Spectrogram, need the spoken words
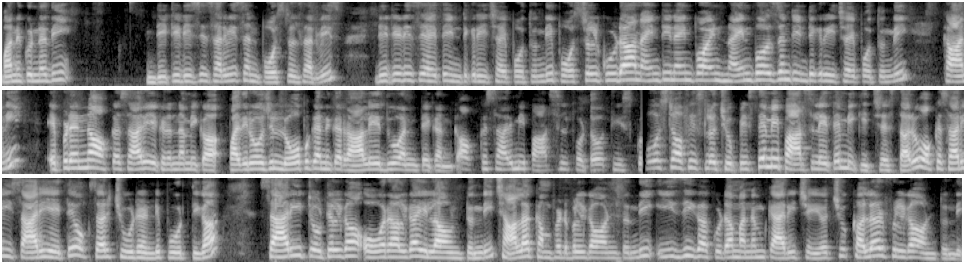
మనకున్నది DTDC service and postal service DTDC అయితే ఇంటికి రీచ్ అయిపోతుంది. పోస్టల్ కూడా ninety nine point nine percent ఇంటికి రీచ్ అయిపోతుంది. కానీ ఎప్పుడన్నా ఒక్కసారి ఎక్కడన్నా మీకు పది రోజుల లోపు కనుక రాలేదు అంటే కనుక ఒక్కసారి మీ పార్సిల్ ఫోటో తీసుకో పోస్ట్ ఆఫీస్లో చూపిస్తే మీ పార్సిల్ అయితే మీకు ఇచ్చేస్తారు. ఒకసారి ఈ శారీ అయితే ఒకసారి చూడండి పూర్తిగా. శారీ టోటల్గా ఓవరాల్గా ఇలా ఉంటుంది. చాలా కంఫర్టబుల్గా ఉంటుంది. ఈజీగా కూడా మనం క్యారీ చేయొచ్చు. కలర్ఫుల్గా ఉంటుంది.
